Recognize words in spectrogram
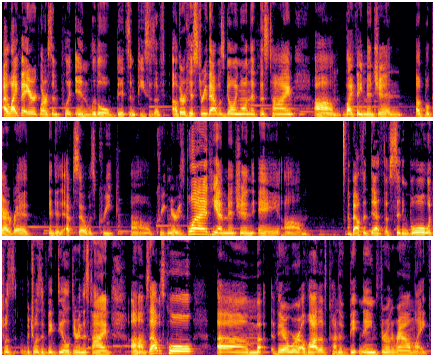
I like that Erik Larson put in little bits and pieces of other history that was going on at this time. Um, like they mentioned a book I read and did an episode was Creek um, Creek Mary's Blood. He had mentioned a um, about the death of Sitting Bull, which was which was a big deal during this time. Um, so that was cool. Um, there were a lot of kind of big names thrown around, like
